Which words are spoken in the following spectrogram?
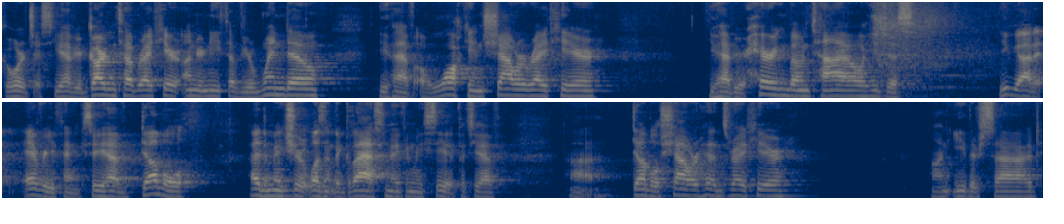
Gorgeous. You have your garden tub right here underneath of your window. You have a walk-in shower right here. You have your herringbone tile. You just, you got it, everything. So you have double, I had to make sure it wasn't the glass making me see it, but you have uh, double shower heads right here on either side.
